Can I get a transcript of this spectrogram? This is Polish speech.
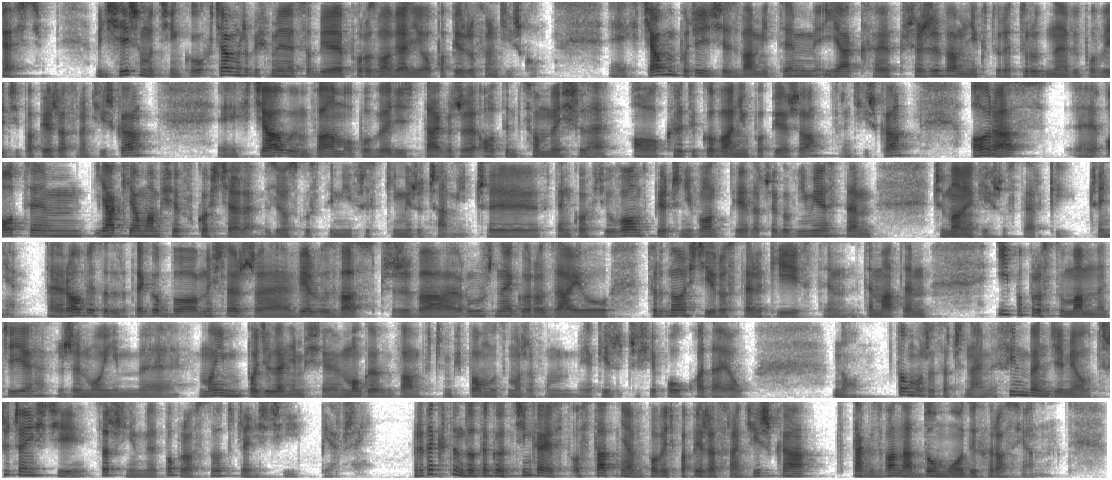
Cześć. W dzisiejszym odcinku chciałbym, żebyśmy sobie porozmawiali o papieżu Franciszku. E, Chciałbym podzielić się z Wami tym, jak przeżywam niektóre trudne wypowiedzi papieża Franciszka. E, Chciałbym Wam opowiedzieć także o tym, co myślę o krytykowaniu papieża Franciszka oraz e, o tym, jak ja mam się w kościele w związku z tymi wszystkimi rzeczami. Czy w ten kościół wątpię, czy nie wątpię, dlaczego w nim jestem, czy mam jakieś rozterki, czy nie. E, Robię to dlatego, bo myślę, że wielu z Was przeżywa różnego rodzaju trudności, rozterki z tym tematem. I po prostu mam nadzieję, że moim, e, moim podzieleniem się mogę Wam w czymś pomóc, może Wam jakieś rzeczy się poukładają. No, to może zaczynajmy. Film będzie miał trzy części. Zacznijmy po prostu od części pierwszej. Pretekstem do tego odcinka jest ostatnia wypowiedź papieża Franciszka, tak zwana do młodych Rosjan.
